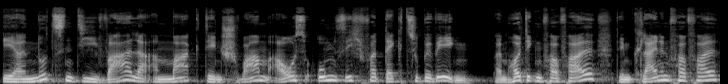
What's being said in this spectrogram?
eher nutzen die Wale am Markt den Schwarm aus, um sich verdeckt zu bewegen. Beim heutigen Verfall, dem kleinen Verfall,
